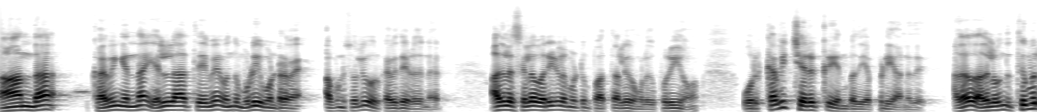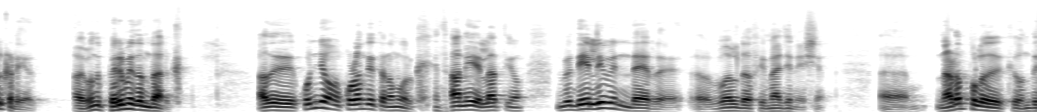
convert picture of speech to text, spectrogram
நான் தான் கவிஞன் தான் எல்லாத்தையுமே வந்து முடிவு பண்ணுறவன் அப்படின்னு சொல்லி ஒரு கவிதை எழுதினார். அதில் சில வரிகளை மட்டும் பார்த்தாலே உங்களுக்கு புரியும். ஒரு கவிச்செருக்கு என்பது எப்படியானது? அதாவது அதில் வந்து திமிர் கிடையாது. அதில் வந்து பெருமிதம் தான் இருக்குது அது கொஞ்சம் குழந்தைத்தனமும் இருக்குது தானே எல்லாத்தையும் they live in their world of imagination நடப்புலகுக்கு வந்து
